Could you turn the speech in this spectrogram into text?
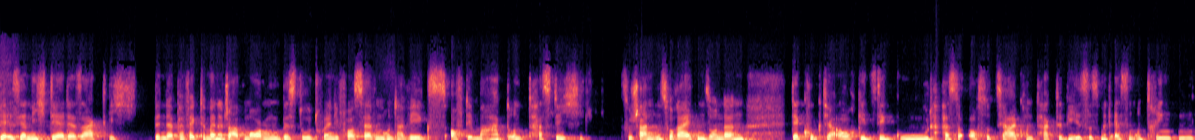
der ist ja nicht der, der sagt, ich bin der perfekte Manager, ab morgen bist du 24-7 unterwegs auf dem Markt und hast dich zu Schanden zu reiten, sondern der guckt ja auch, geht's dir gut? Hast du auch Sozialkontakte? Wie ist es mit Essen und Trinken?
